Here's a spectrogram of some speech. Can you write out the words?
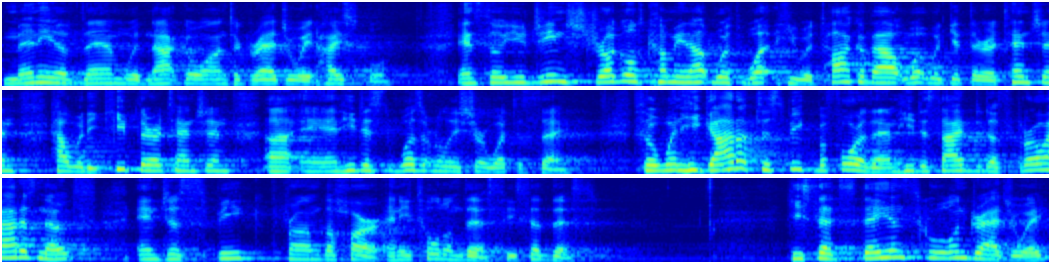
Many of them would not go on to graduate high school. And so Eugene struggled coming up with what he would talk about, what would get their attention, how would he keep their attention, uh, and he just wasn't really sure what to say. So when he got up to speak before them, he decided to throw out his notes and just speak from the heart. And he told them this. He said this. He said, Stay in school and graduate,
